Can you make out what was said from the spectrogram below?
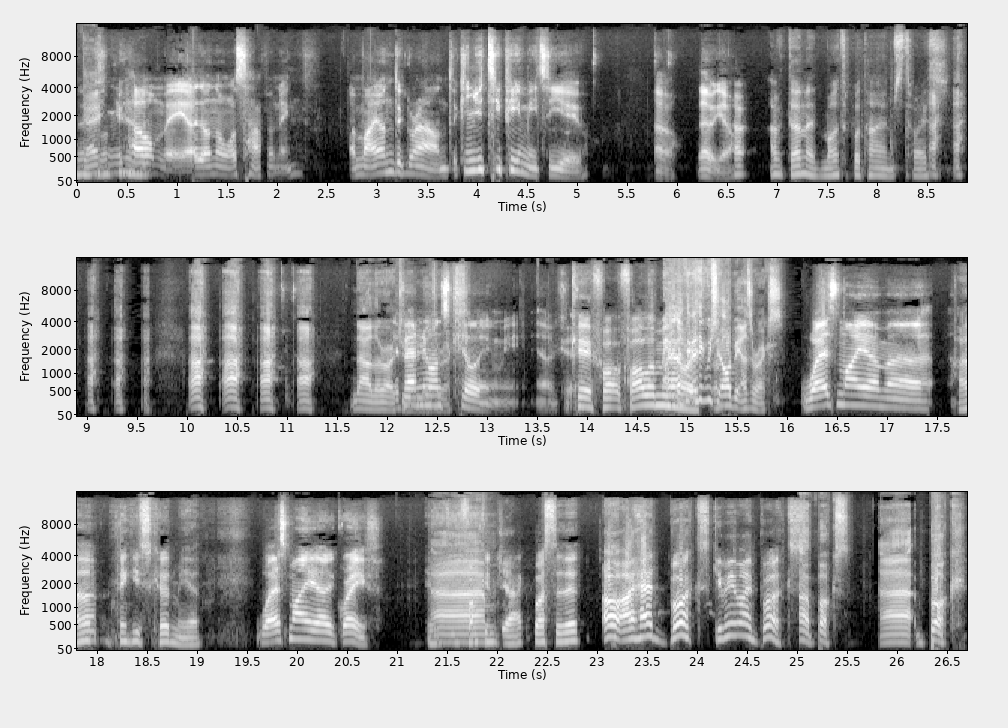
Okay. Can you help me? I don't know what's happening. Am I underground? Can you TP me to you? Oh, there we go. I, I've done it multiple times, twice. Ah ah ah ah. Now there are. If two of you, anyone's Azarex. killing me, okay. Okay, fo- follow me I, I, think, north. I think we should all be Azarex. Where's my um? Uh, I don't think he's killed me yet. where's my uh, grave? If Um, fucking Jack busted it. Oh, I had books. Give me my books. Oh, books. Uh, book,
